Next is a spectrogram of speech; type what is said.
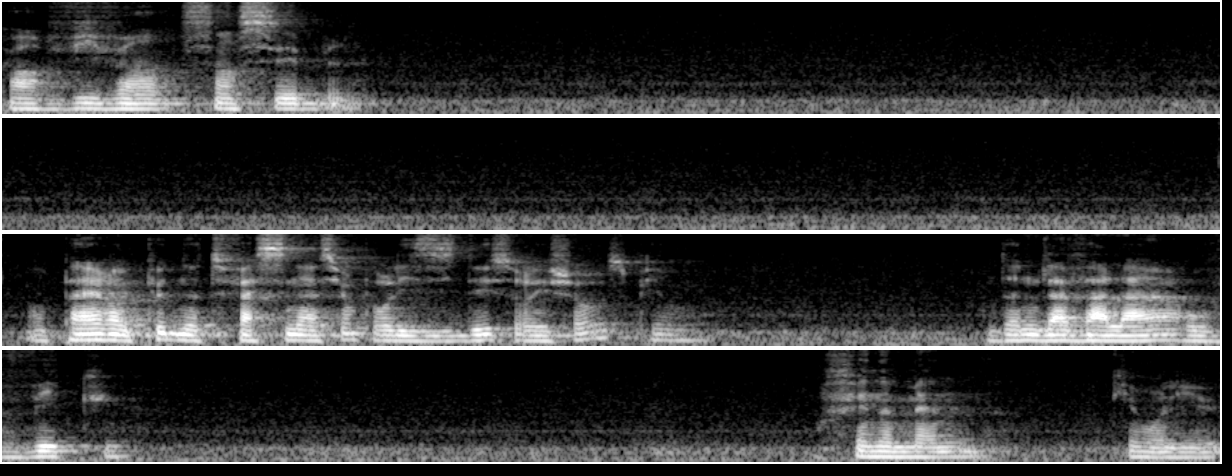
corps vivant, sensible. On perd un peu de notre fascination pour les idées sur les choses, puis on, donne de la valeur au vécu, phénomènes qui ont lieu.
